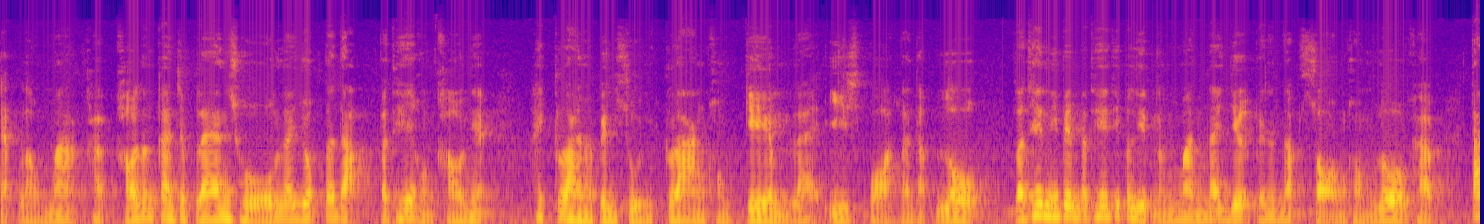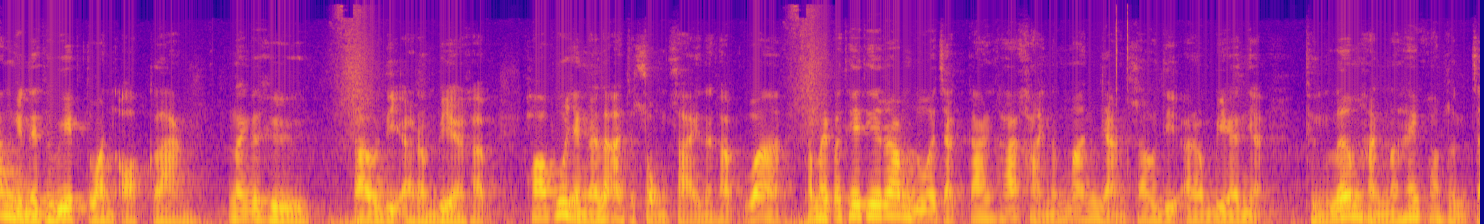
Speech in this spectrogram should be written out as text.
จากเรามากครับเขาต้องการจะแปลงโฉมและยกระดับประเทศของเขาเนี่ยให้กลายมาเป็นศูนย์กลางของเกม และ e-sport ระดับโลก ประเทศนี้เป็นประเทศที่ผลิตน้ำมันได้เยอะเป็นอันดับ 2 ของโลกครับ ตั้งอยู่ในทวีปตะวันออกกลาง นั่นก็คือซาอุดิอาระเบียครับ พอพูดอย่างนั้นแล้วอาจจะสงสัยนะครับว่าทำไมประเทศที่ร่ำรวยจากการค้าขายน้ำมันอย่างซาอุดิอาระเบียเนี่ยถึงเริ่มหันมาให้ความสนใจ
